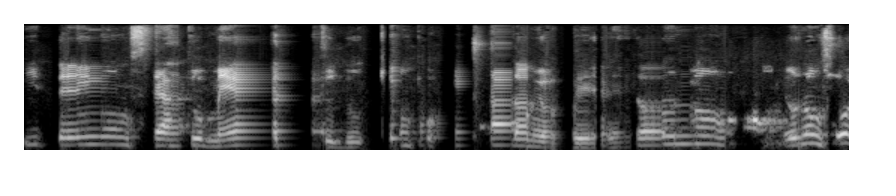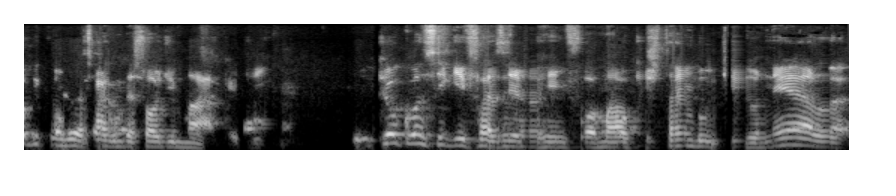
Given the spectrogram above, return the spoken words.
e têm um certo método que é um pouco pensado, a meu ver. Então, eu não, eu não soube conversar com o pessoal de marketing. O que eu consegui fazer no Informal, que está embutido nela,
